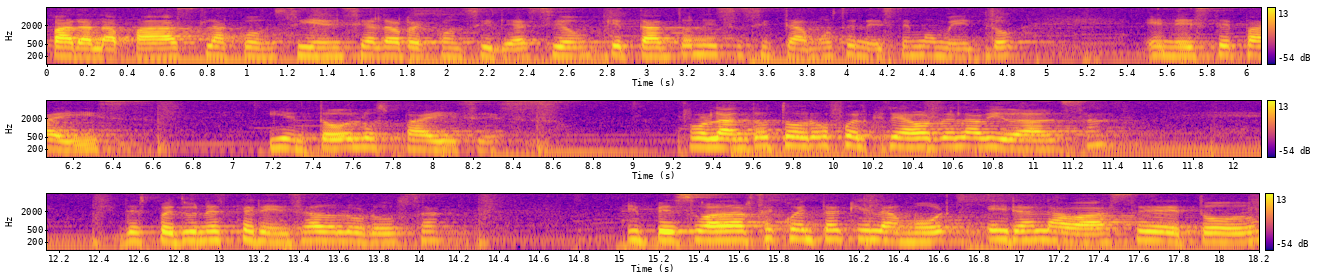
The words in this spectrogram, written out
para la paz, la conciencia, la reconciliación que tanto necesitamos en este momento en este país y en todos los países. Rolando Toro fue el creador de la biodanza. Después de una experiencia dolorosa, empezó a darse cuenta que el amor era la base de todo,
